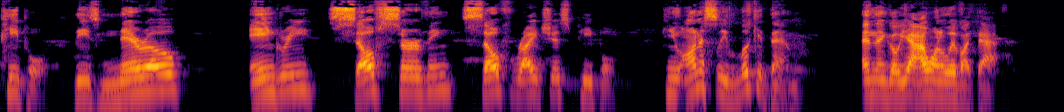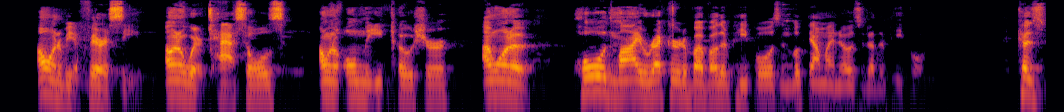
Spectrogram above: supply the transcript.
people, these narrow, angry, self serving, self righteous people? Can you honestly look at them and then go, yeah, I want to live like that? I want to be a Pharisee. I want to wear tassels. I want to only eat kosher. I want to hold my record above other people's and look down my nose at other people. Because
